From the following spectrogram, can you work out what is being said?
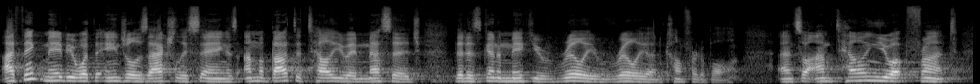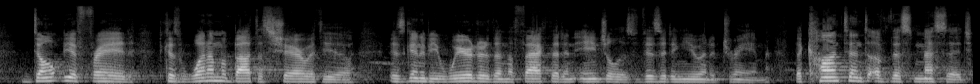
I think maybe what the angel is actually saying is, I'm about to tell you a message that is going to make you really, really uncomfortable. And so I'm telling you up front, don't be afraid, because what I'm about to share with you is going to be weirder than the fact that an angel is visiting you in a dream. The content of this message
